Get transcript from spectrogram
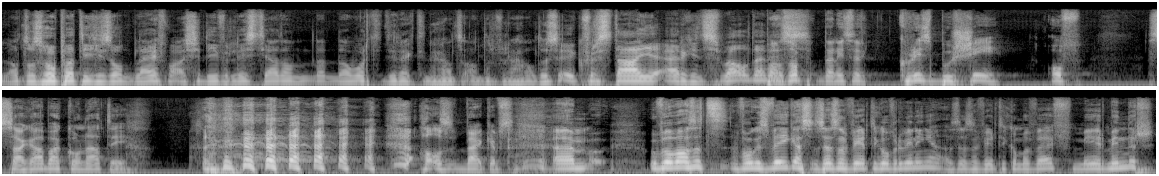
laat ons hopen dat hij gezond blijft, maar als je die verliest, ja, dan, dan, dan wordt het direct een ganz ander verhaal. Dus ik versta je ergens wel, Dennis. Pas op, dan is er Chris Boucher of Sagaba Konate. Als backups. Ehm, hoeveel was het volgens Vegas? 46 overwinningen? 46,5? Meer, minder?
